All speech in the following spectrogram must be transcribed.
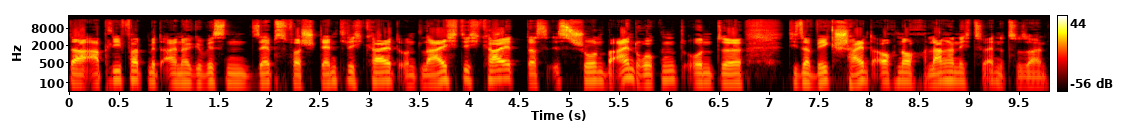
da abliefert mit einer gewissen Selbstverständlichkeit und Leichtigkeit, das ist schon beeindruckend und äh, dieser Weg scheint auch noch lange nicht zu Ende zu sein.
